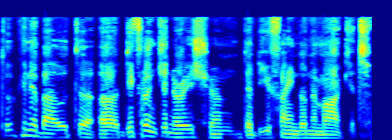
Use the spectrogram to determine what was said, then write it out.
Talking about uh, a different generation that you find on the market,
